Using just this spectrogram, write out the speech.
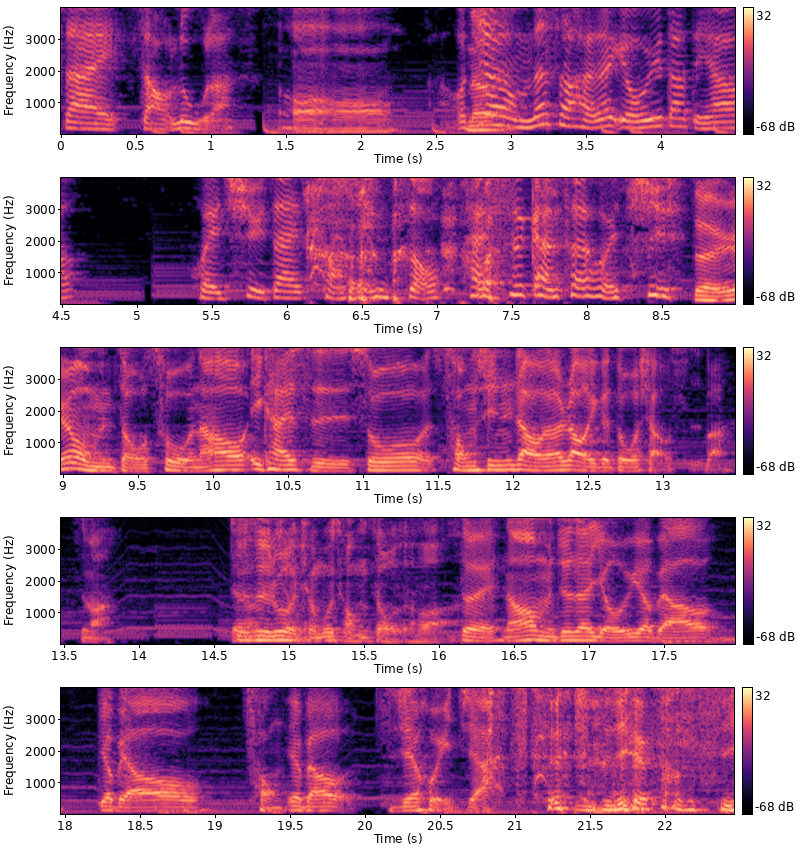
在找路啦。哦，我记得我们那时候还在犹豫到底要回去再重新走，还是干脆回去。对，因为我们走错，然后一开始说重新绕要绕一个多小时吧，是吗？就是如果全部重走的话，对，然后我们就在犹豫要不要要不要重要不要直接回家，直接放弃。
